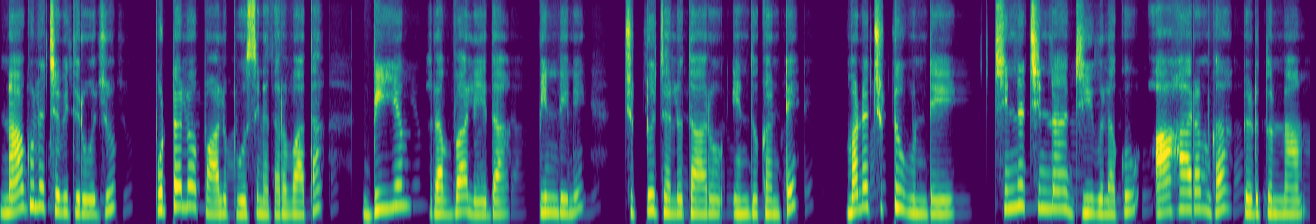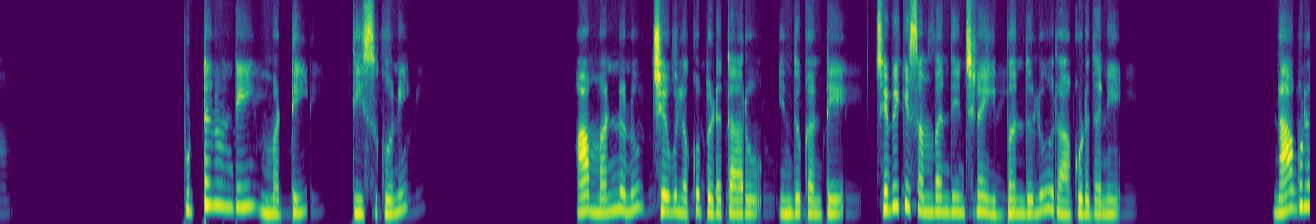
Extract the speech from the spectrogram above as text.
నాగుల చవితి రోజు పుట్టలో పాలు పూసిన తరువాత బియ్యం రవ్వ లేదా పిండిని చుట్టూ జల్లుతారు. ఎందుకంటే మన చుట్టూ ఉండే చిన్న చిన్న జీవులకు ఆహారంగా పెడుతున్నాం. పుట్ట నుండి మట్టి తీసుకొని ఆ మన్నును చెవులకు పెడతారు. ఎందుకంటే చెవికి సంబంధించిన ఇబ్బందులు రాకూడదని. నాగుల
